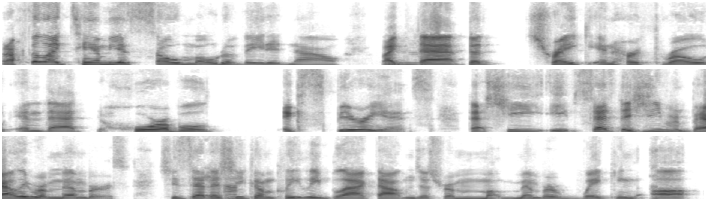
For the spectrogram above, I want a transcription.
But I feel like Tammy is so motivated now. Like Mhm. that, the trach in her throat and that horrible experience that she says that she even barely remembers. She said that she completely blacked out and just rem- remember waking up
